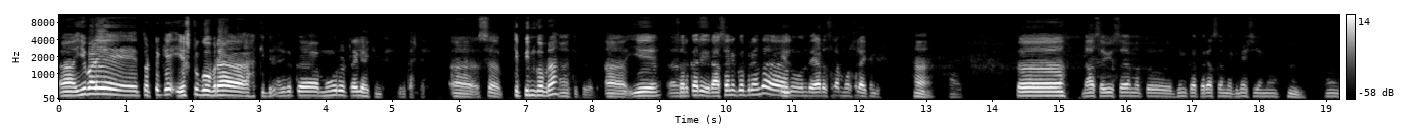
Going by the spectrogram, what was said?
ಆ, ಈ ಬಾಳೆ ತೊಟ್ಟಕ್ಕೆ ಎಷ್ಟು ಗೊಬ್ಬರ ಹಾಕಿದ್ರಿ ಇದಕ್ಕ ಮೂರು ಟ್ರೈಲಿ ಹಾಕಿನ್ರಿ ಇದಕ್ಕಷ್ಟೇ ಆ, ಸ- ತಿಪ್ಪಿನ ಗೊಬ್ಬರ ಹಾ ತಿಪ್ಪಿ ಗೊಬ್ಬರ ಏ ಆ, ಸರ್ಕಾರಿ ರಾಸಾಯನಿಕ ಗೊಬ್ಬರ ಅಂದ ಇಲ್ಲ. ಅದು ಒಂದ್ ಎರಡು ಸಲ ಮೂರ್ ಸಲ ಹಾಕಿನ್ರಿ ಹಾ. ಆ, ಮತ್ತು ಜಿಂಕ ಪೆರಾಸ ಮೆಗ್ನೇಷಿಯಂ ಹ್ಮ್. ಹ್ಮ್.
